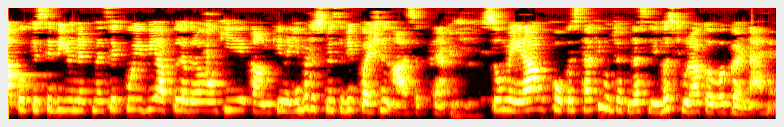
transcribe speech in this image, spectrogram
आपको किसी भी यूनिट में से कोई भी आपको लग रहा हो कि ये काम की नहीं है बट उसमें से भी क्वेश्चन आ सकते हैं। सो so, मेरा फोकस था कि मुझे अपना सिलेबस पूरा कवर करना है।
